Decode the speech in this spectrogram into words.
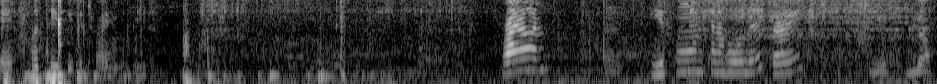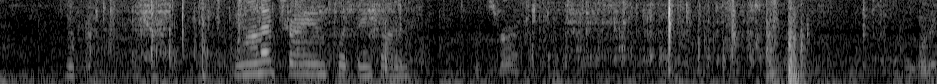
Okay, let's see if we can try him with these. Ryan, your phone can I hold it, right? Yeah, yeah. Do you wanna try and put this on? Let's try. Buddy.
